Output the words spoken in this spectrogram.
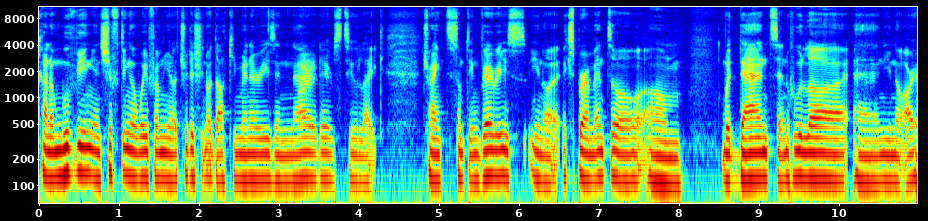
kind of moving and shifting away from you know traditional documentaries and Right. narratives to like trying something very you know experimental um, with dance and hula and you know our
